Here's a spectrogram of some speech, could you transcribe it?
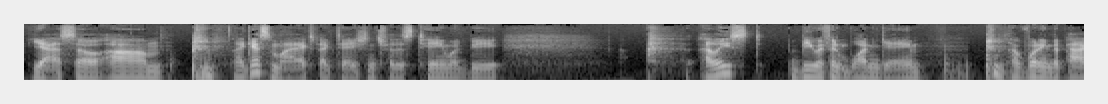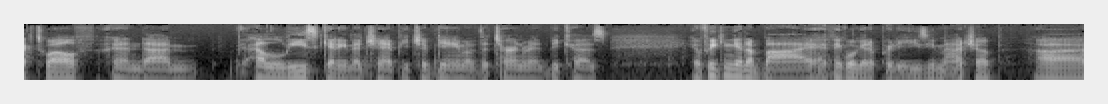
yeah. So, um, I guess my expectations for this team would be at least be within one game of winning the Pac-12 and um, at least getting the championship game of the tournament. Because if we can get a bye, I think we'll get a pretty easy matchup uh,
